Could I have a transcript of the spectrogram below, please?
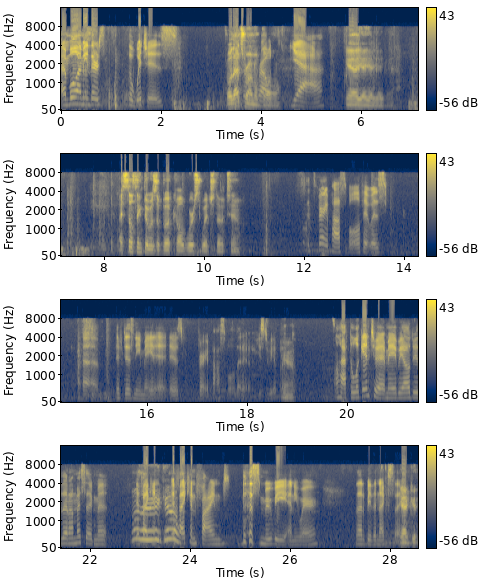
Um, well, I mean, there's the witches. Oh, that's That's Ronald Ronald. Dahl. Yeah. Yeah, yeah, yeah, yeah, yeah. I still think there was a book called Worst Witch though too. It's very possible if it was, um, if Disney made it, it was very possible that it used to be a book. Yeah. I'll have to look into it. Maybe I'll do that on my segment. If I can if I can find this movie anywhere. That'd be the next thing. Yeah, good.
